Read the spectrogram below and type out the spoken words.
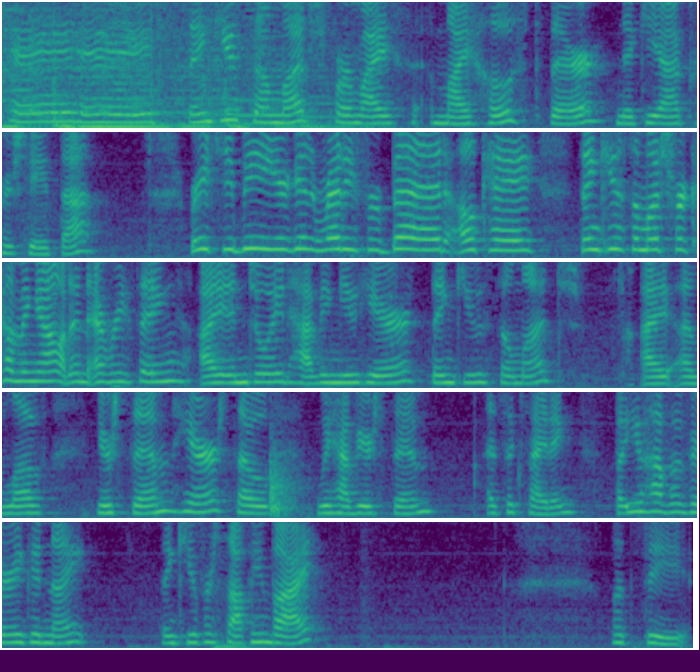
okay, thank you so much for my my host there, Nikki. I appreciate that. Rachie B, you're getting ready for bed. Okay, thank you so much for coming out and everything. I enjoyed having you here. Thank you so much. I, I love your sim here, so we have your sim. It's exciting. But you have a very good night. Thank you for stopping by. Let's see.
